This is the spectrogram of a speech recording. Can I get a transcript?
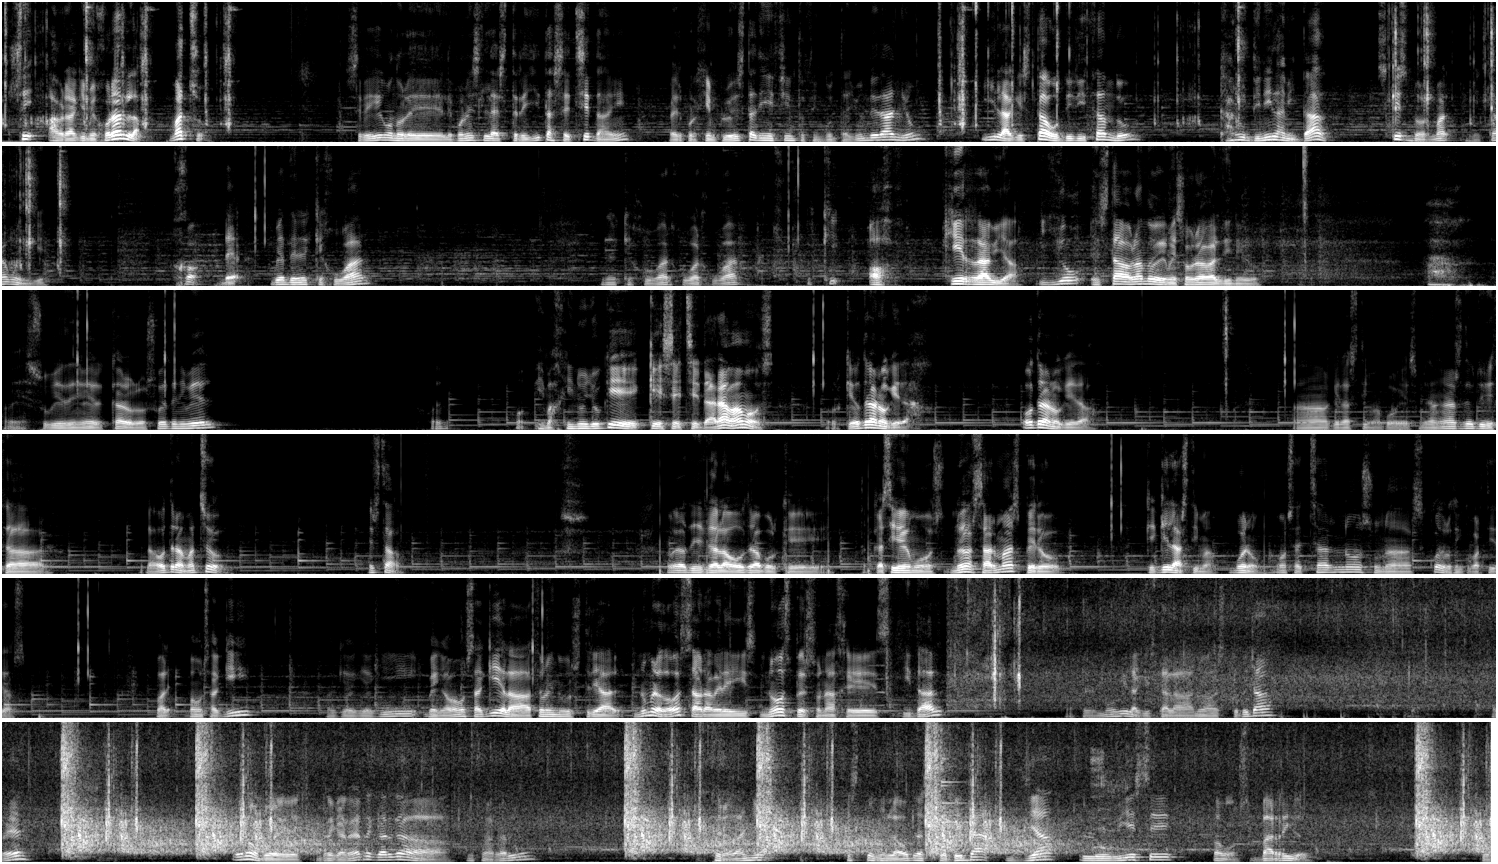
Sí, habrá que mejorarla, macho. Se ve que cuando le, pones la estrellita se cheta, ¿eh? A ver, por ejemplo, esta tiene 151 de daño. Y la que está utilizando... Claro, tiene la mitad. Es que es normal. Me cago en 10. Joder. Voy a tener que jugar. Voy a tener que jugar, jugar, jugar. Es que... ¡Oh! ¡Qué rabia! Yo estaba hablando de que me sobraba el dinero. A ver, subir de nivel. Claro, lo sube de nivel. Imagino yo que, que se chetará, vamos. Porque otra no queda. Otra no queda. Ah, qué lástima, pues. Me dan ganas de utilizar la otra, macho. Esta. Voy a utilizar la otra porque casi vemos nuevas armas, pero que qué lástima. Bueno, vamos a echarnos unas 4 o 5 partidas. Vale, vamos aquí. Aquí, aquí, aquí. Venga, vamos aquí a la zona industrial número 2. Ahora veréis nuevos personajes y tal. Hacer el móvil. Aquí está la nueva escopeta. A ver. Bueno, pues recargar, recarga mucho más rápido. Pero daño esto con la otra escopeta ya lo hubiese, vamos, barrido. Pero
